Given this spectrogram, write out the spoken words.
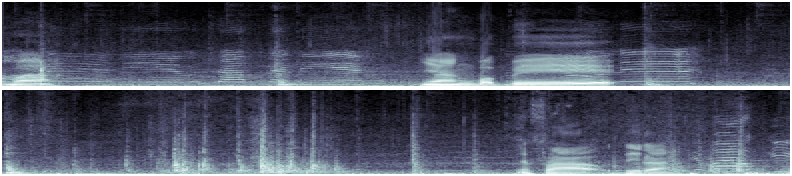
เอามานี่มันจำแบบนี้ยังบ๊อบบี้นี่อย่าฟ้าวที่ล่ะจะว่ากี่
